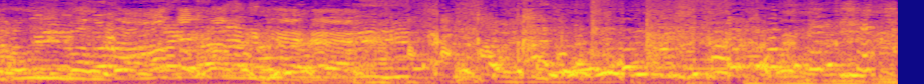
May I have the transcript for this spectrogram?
ওই তো গিফট হলো গিফট ভাই আপনার গিফট এরকম পাতা নিতে হবে। এর ভেতরে কি আছে? আরে আরে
